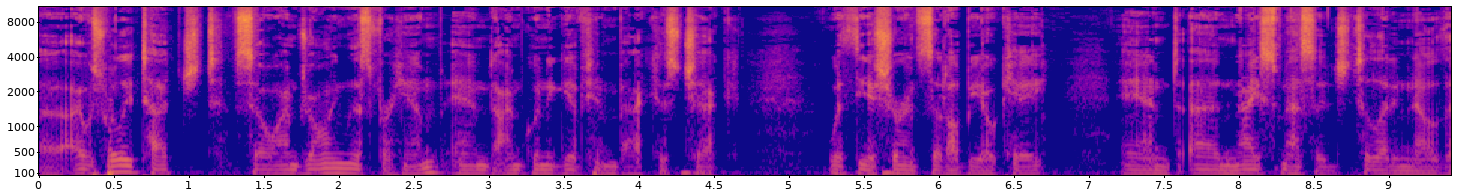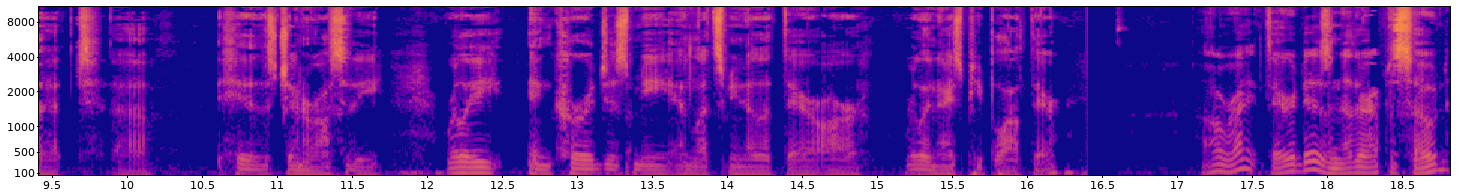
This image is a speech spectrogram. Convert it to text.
uh, I was really touched. So I'm drawing this for him and I'm going to give him back his check with the assurance that I'll be okay and a nice message to let him know that uh, his generosity really encourages me and lets me know that there are really nice people out there. All right, there it is, another episode.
